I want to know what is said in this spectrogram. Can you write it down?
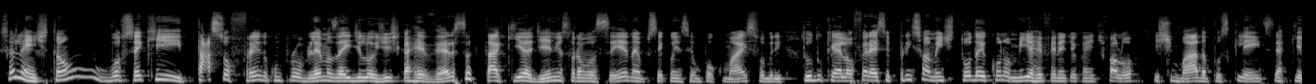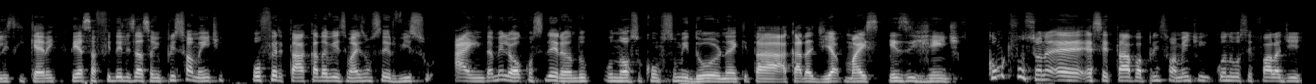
Excelente. Então, você que está sofrendo com problemas aí de logística reversa, tá aqui a Genius para você, né, para você conhecer um pouco mais sobre tudo que ela oferece, principalmente toda a economia referente ao que a gente falou, estimada para os clientes aqueles que querem ter essa fidelização e principalmente ofertar cada vez mais um serviço ainda melhor, considerando o nosso consumidor, né, que está a cada dia mais exigente. Como que funciona é, essa etapa, principalmente quando você fala de.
